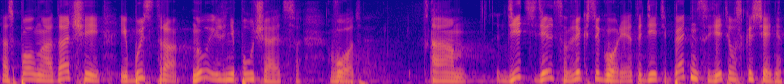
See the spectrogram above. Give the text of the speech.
э, с полной отдачей и быстро, ну или не получается. Вот. Дети делятся на две категории. Это дети пятницы и дети воскресенья.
